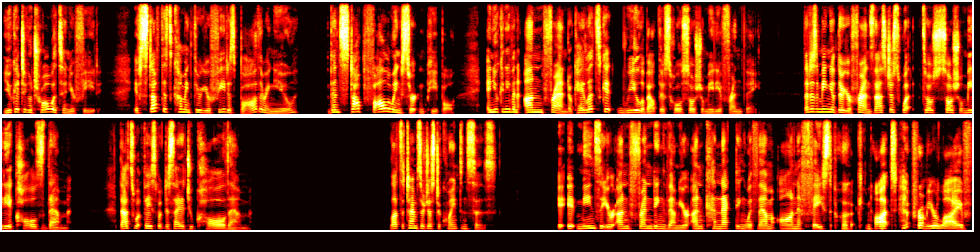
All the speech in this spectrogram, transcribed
You get to control what's in your feed. If stuff that's coming through your feed is bothering you, then stop following certain people. And you can even unfriend, okay? Let's get real about this whole social media friend thing. That doesn't mean that they're your friends. That's just what social media calls them. That's what Facebook decided to call them. Lots of times they're just acquaintances. It, it means that you're unfriending them, you're unconnecting with them on Facebook, not from your life,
